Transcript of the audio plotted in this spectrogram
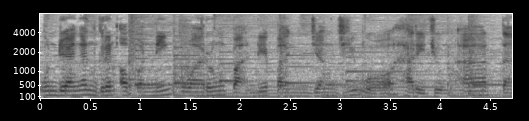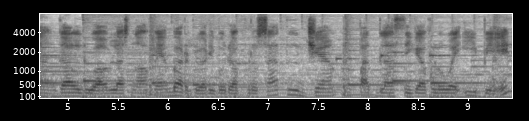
Undangan grand opening warung Pak D Panjang Jiwo hari Jumat tanggal 12 November 2021 jam 14.30 WIB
